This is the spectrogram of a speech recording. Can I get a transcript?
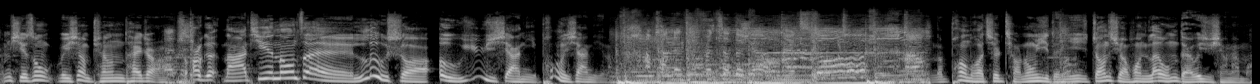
我们先从微信平台这儿啊，说二哥哪天能在路上偶遇一下你，碰一下你呢？I'm kinda different to the girl next door. I'm 那碰的话其实挺容易的，你真的想碰，你来我们单位就行了嘛。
